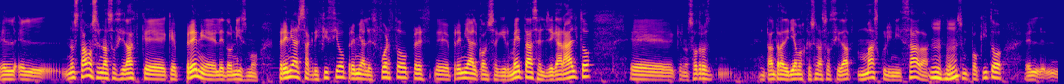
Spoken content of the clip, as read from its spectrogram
no estamos en una sociedad que, premie el hedonismo, premia el sacrificio, premia el esfuerzo, eh, premia el conseguir metas, el llegar alto. Eh, que nosotros en Tantra diríamos que es una sociedad masculinizada. Es un poquito eh,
